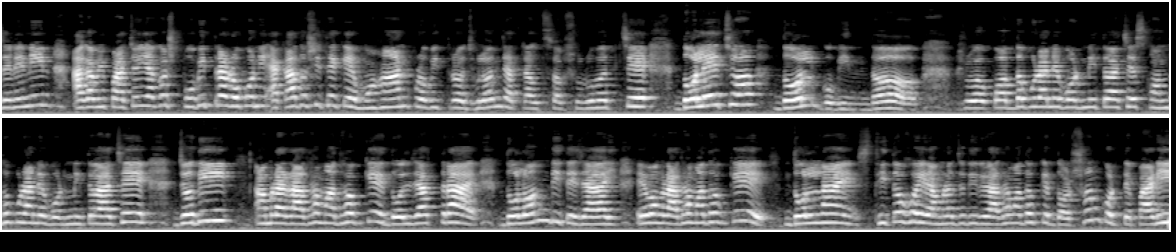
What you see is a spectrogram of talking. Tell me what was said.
জেনে নিন, আগামী পাঁচই আগস্ট পবিত্রা রোপণী একাদশী থেকে মহান পবিত্র ঝুলন যাত্রা উৎসব শুরু হচ্ছে। দোলে চ, দোল গোবিন্দ। পদ্মপুরাণে বর্ণিত আছে স্কন্ধ পুরাণে বর্ণিত আছে, যদি আমরা রাধা মাধবকে দোলযাত্রায় দোলন দিতে যাই এবং রাধা মাধবকে দোলনায় স্থিত হয়ে আমরা যদি রাধা মাধবকে দর্শন করতে পারি,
